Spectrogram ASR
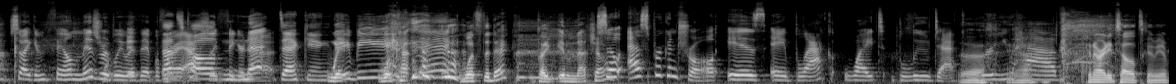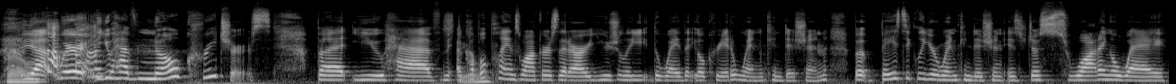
so I can fail miserably with it before That's I actually figure it net out. decking, Wait, baby. what kind, what's the deck? Like in a nutshell? So Esper Control is a black, white, blue deck where you have can already tell it's gonna be a problem. yeah, where you have no creatures, but you have a couple planeswalkers that are usually the way that you'll create a win condition. But basically, your win condition is just swatting away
